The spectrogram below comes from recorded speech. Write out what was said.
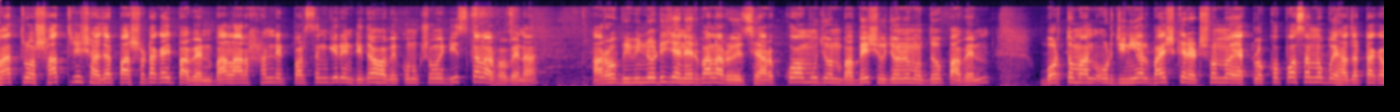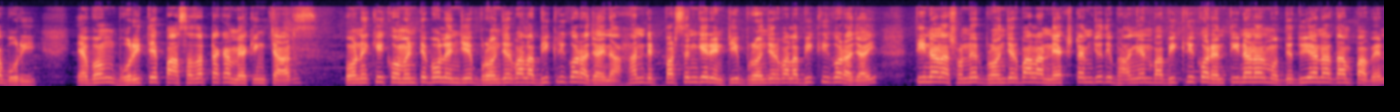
মাত্র সাতত্রিশ হাজার পাঁচশো টাকায় পাবেন। বালার হান্ড্রেড পার্সেন্ট গ্যারেন্টি দেওয়া হবে, কোনো সময় ডিসকালার হবে না। আরও বিভিন্ন ডিজাইনের বালা রয়েছে, আর কম ওজন বা বেশি ওজনের মধ্যেও পাবেন। বর্তমান অরিজিনাল বাইশ ক্যারেট স্বর্ণ এক লক্ষ পঁচানব্বই হাজার টাকা ভরি এবং ভরিতে পাঁচ হাজার টাকা মেকিং চার্জ অনেকেই কমেন্টে বলেন যে ব্রঞ্জের বালা বিক্রি করা যায় না। হান্ড্রেড পার্সেন্ট গ্যারেন্টি ব্রঞ্জের বালা বিক্রি করা যায়। তিন আনা স্বর্ণের ব্রঞ্জের বালা নেক্সট টাইম যদি ভাঙেন বা বিক্রি করেন, তিন আনার মধ্যে দুই আনার দাম পাবেন।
